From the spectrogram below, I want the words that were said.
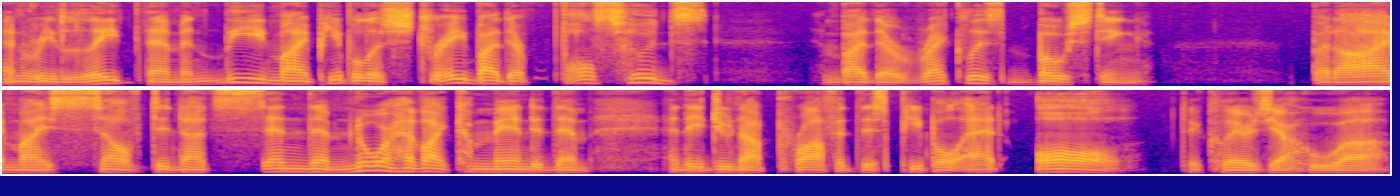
and relate them and lead my people astray by their falsehoods and by their reckless boasting. But I myself did not send them, nor have I commanded them, and they do not profit this people at all, declares Yahuwah.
